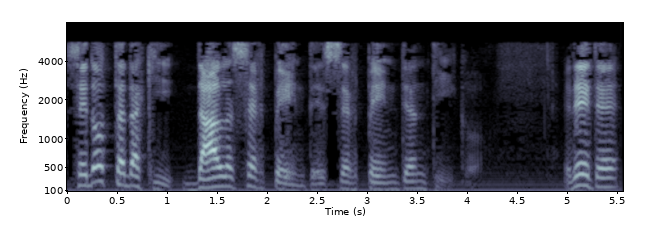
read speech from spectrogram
Sedotta da chi? Dal serpente, il serpente antico. Vedete?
